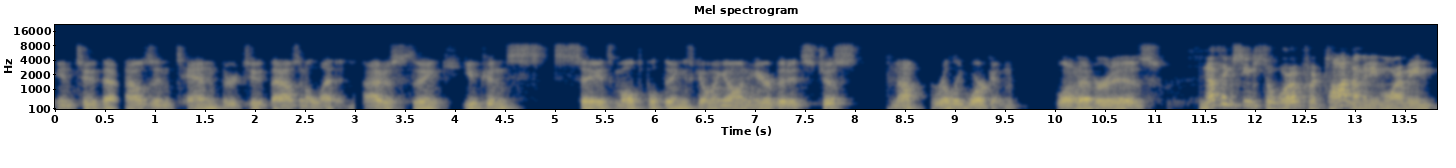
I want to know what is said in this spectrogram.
in 2010 through 2011. I just think you can say it's multiple things going on here, but it's just not really working, whatever it is. nothing seems to work for Tottenham anymore. I mean,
